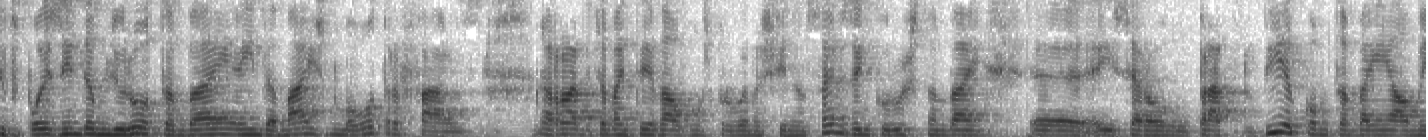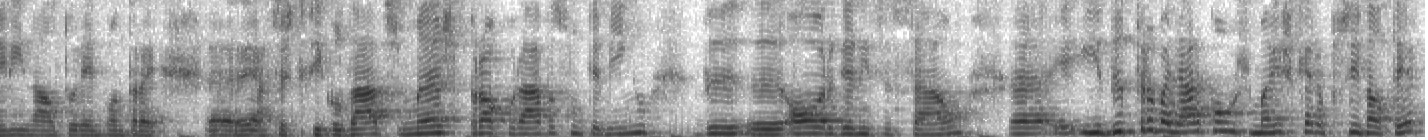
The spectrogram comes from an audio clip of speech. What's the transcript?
que depois ainda melhorou também, ainda mais numa outra fase. A rádio também teve alguns problemas financeiros, em Coruja também eh, isso era o prato do dia, como também em Almeirim na altura encontrei eh, essas dificuldades, mas procurava-se um caminho de eh, organização e de trabalhar com os meios que era possível ter.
